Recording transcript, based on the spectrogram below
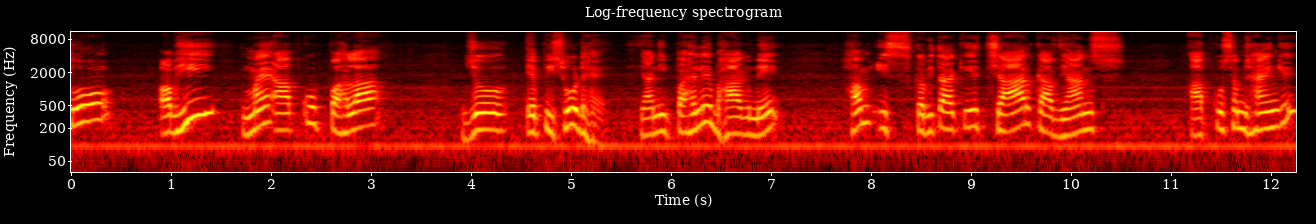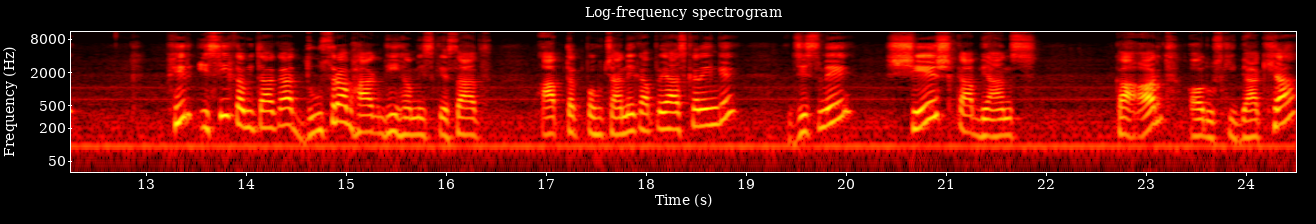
तो अभी मैं आपको पहला जो एपिसोड है, यानी पहले भाग में हम इस कविता के चार काव्यांश आपको समझाएँगे। फिर इसी कविता का दूसरा भाग भी हम इसके साथ आप तक पहुँचाने का प्रयास करेंगे, जिसमें शेष काव्यांश का अर्थ और उसकी व्याख्या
